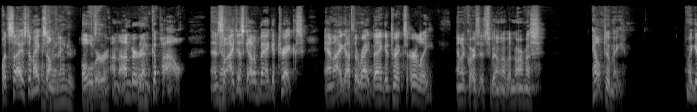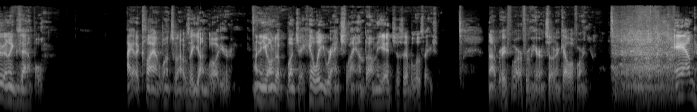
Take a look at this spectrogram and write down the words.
what size to make Over something and under. over and under Yeah. and kapow. And so I just got a bag of tricks. And I got the right bag of tricks early. And of course, it's been of enormous help to me. Let me give you an example. I had a client once when I was a young lawyer, and he owned a bunch of hilly ranch land on the edge of civilization, not very far from here in Southern California. and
